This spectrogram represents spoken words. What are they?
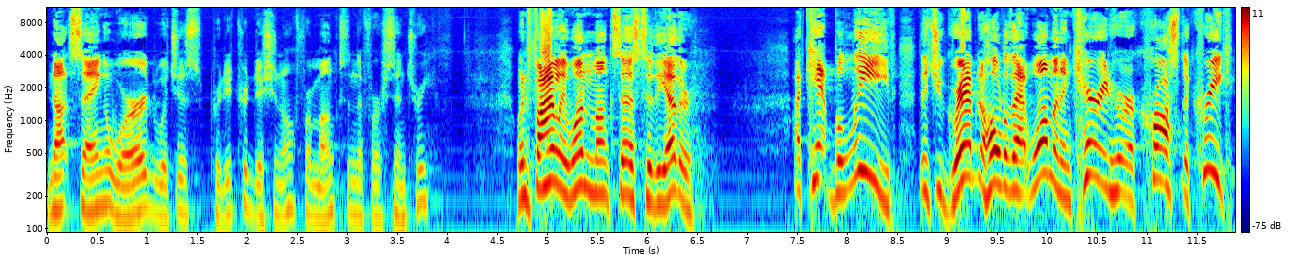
not saying a word, which is pretty traditional for monks in the first century. When finally one monk says to the other, I can't believe that you grabbed a hold of that woman and carried her across the creek.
